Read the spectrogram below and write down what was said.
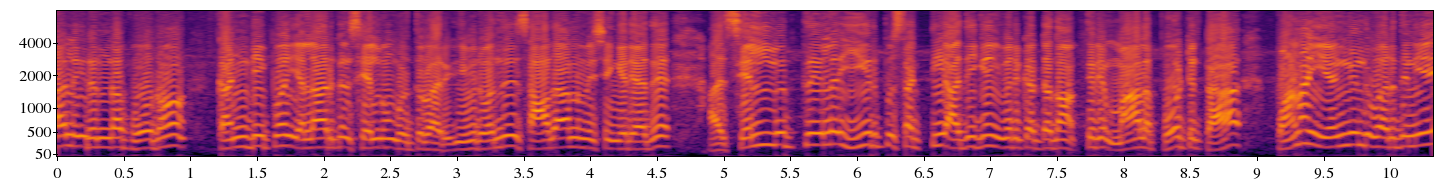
ஆள் இருந்தால் போதும். கண்டிப்பாக எல்லாருக்கும் செல்வம் கொடுத்துருவாரு. இவர் வந்து சாதாரண விஷயம் கிடையாது. அது செல்வத்தில் ஈர்ப்பு சக்தி அதிகம் இவர்கிட்ட தான். தெரியும் மாலை போட்டுட்டா பணம் எங்கேருந்து வருதுன்னே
